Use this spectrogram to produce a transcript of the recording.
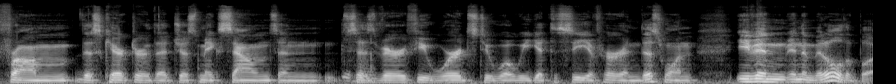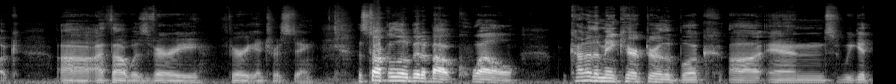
from this character that just makes sounds and says very few words to what we get to see of her in this one, even in the middle of the book, uh, I thought was very, very interesting. Let's talk a little bit about Quell, kind of the main character of the book, uh, and we get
